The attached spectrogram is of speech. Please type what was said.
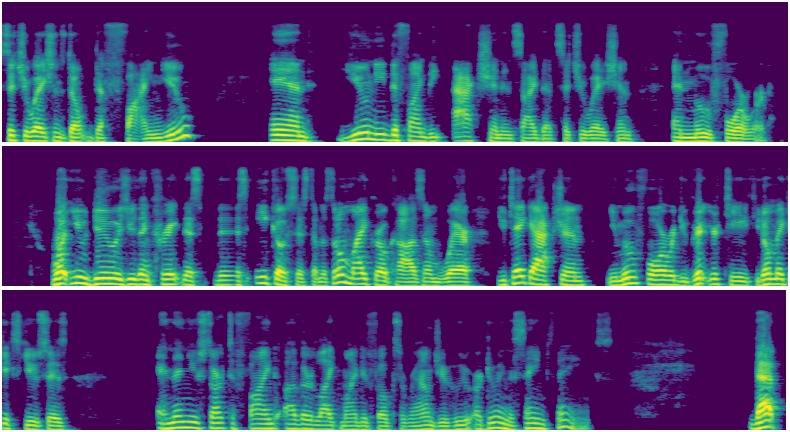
situations don't define you and you need to find the action inside that situation and move forward. What you do is you then create this, this ecosystem, this little microcosm where you take action, you move forward, you grit your teeth, you don't make excuses, and then you start to find other like minded folks around you who are doing the same things. That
